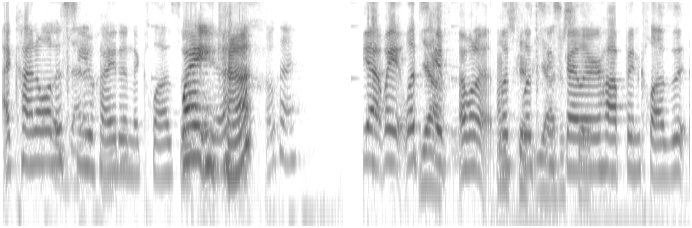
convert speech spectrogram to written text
I kind of want to is see you hide in a closet. Wait, you can? Okay. Yeah, wait, let's Yeah, skip. I want to let's skip- let's yeah, see just skip. Skylar hop in closet.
